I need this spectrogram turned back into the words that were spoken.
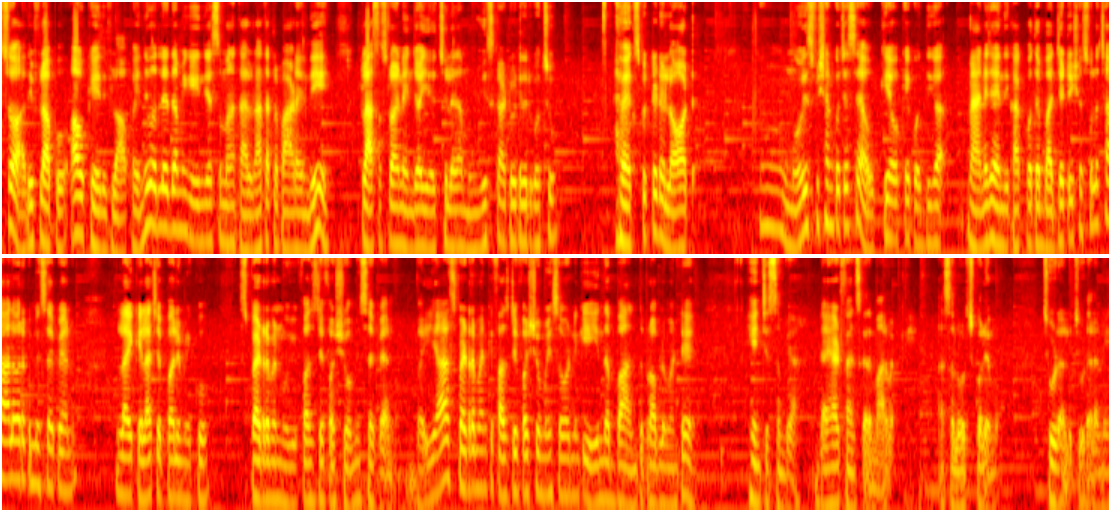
సో అది ఫ్లాప్ ఓకే ఇది ఫ్లాప్ అయింది. వదిలేద్దాం మీకు ఏం చేస్తాం? మన తలరాత అట్లా పాడైంది. క్లాసెస్లో అయినా ఎంజాయ్ చేయొచ్చు లేదా మూవీస్కి అటు ఇటు తిరగచ్చు. I expected a lot movies విషయానికి వచ్చేస్తే ఓకే ఓకే కొద్దిగా మేనేజ్ అయింది. కాకపోతే బడ్జెట్ ఇష్యూస్ వల్ల చాలా వరకు మిస్ అయిపోయాను. లైక్ ఎలా చెప్పాలి మీకు? Spider Man movie first day first show miss అయిపోయాను. భయ్యా స్పైడర్ మ్యాన్కి first day first show miss అవ్వడానికి ఏందబ్బా అంత ప్రాబ్లం అంటే ఏం చేస్తాం భయ్యా? డైహార్డ్ ఫ్యాన్స్ కదా మార్వల్కి అసలు ఓర్చుకోలేము. చూడాలి చూడాలని.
